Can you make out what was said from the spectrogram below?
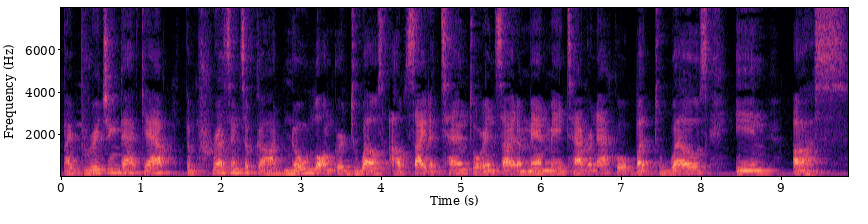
by bridging that gap, the presence of God no longer dwells outside a tent or inside a man made tabernacle, but dwells in us.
